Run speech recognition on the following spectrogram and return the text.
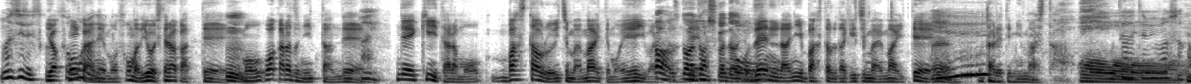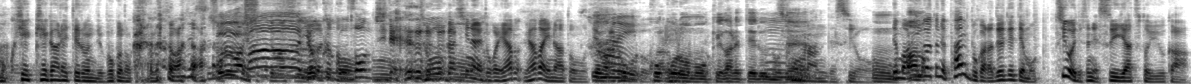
マジですか？いや、今回ね、もうそこまで用意してなかった、うんもう分からずに行ったんで、はいで、聞いたらもう、バスタオル1枚巻いてもええ言われたんで、全裸にバスタオルだけ1枚巻いて、え打たれてみました。ほー打たれてみましたか？もうけ、汚れてるんで、僕の体は。そうですねそれは知ってますよ。よくご存知で。浄化しないとこれやばやばいなと思って。はいこ心も汚れてるので。そうなんですよ。うんでもありがとね、パイプから出てても強いですね、水圧というか。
